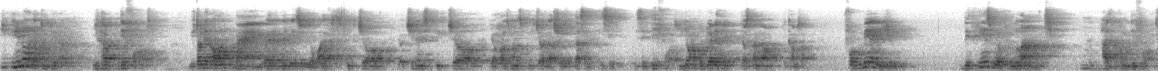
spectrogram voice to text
You, you know the computer. You have default. You turn it on, bang. Whether maybe it's your wife's picture, your children's picture, your husband's picture that shows. That's a, it's a, it's a default. You don't have to do anything. Just turn it on. It comes up. For me and you, the things we have learned hmm. has become default.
